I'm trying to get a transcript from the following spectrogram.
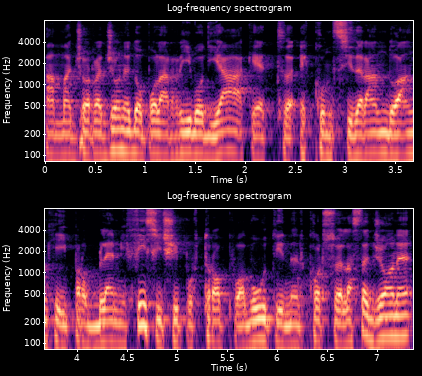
a maggior ragione dopo l'arrivo di Hackett e considerando anche i problemi fisici purtroppo avuti nel corso della stagione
